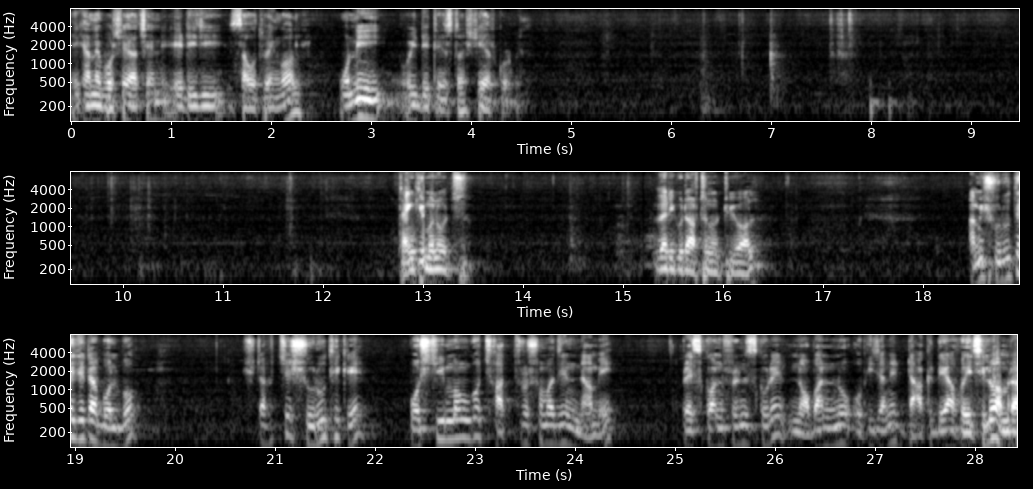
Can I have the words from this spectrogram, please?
এখানে বসে আছেন এডিজি সাউথ বেঙ্গল উনি ওই ডিটেলসটা শেয়ার করবেন you, Manoj. Very good afternoon to you all. আমি শুরুতে যেটা বলব সেটা হচ্ছে শুরু থেকে পশ্চিমবঙ্গ ছাত্র সমাজের নামে প্রেস কনফারেন্স করে নবান্ন অভিযানের ডাক দেওয়া হয়েছিল আমরা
